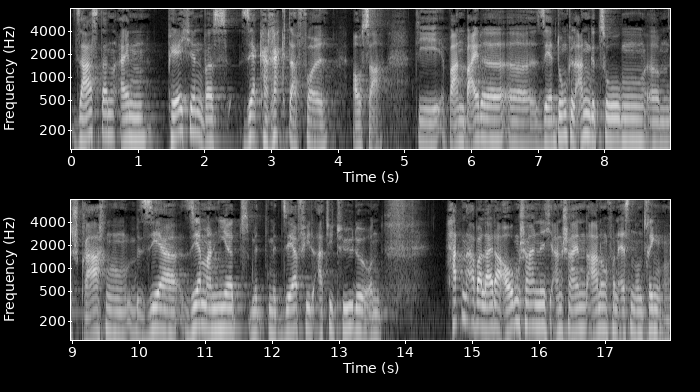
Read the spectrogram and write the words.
saß dann ein Pärchen, was sehr charaktervoll aussah. Die waren beide äh, sehr dunkel angezogen, ähm, sprachen sehr, sehr maniert, mit, mit sehr viel Attitüde und hatten aber leider augenscheinlich anscheinend Ahnung von Essen und Trinken.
